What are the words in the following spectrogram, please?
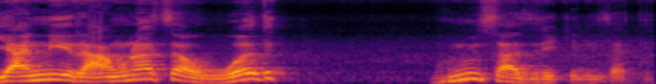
यांनी रावणाचा वध म्हणून साजरी केली जाते.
